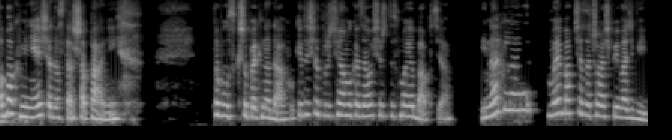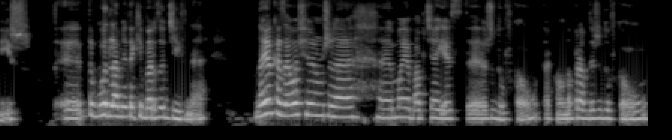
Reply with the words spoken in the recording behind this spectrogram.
obok mnie siada starsza pani. To był skrzypek na dachu. Kiedy się odwróciłam, okazało się, że to jest moja babcia. I nagle moja babcia zaczęła śpiewać widzisz. To było dla mnie takie bardzo dziwne. No i okazało się, że e, moja babcia jest e, Żydówką, taką naprawdę Żydówką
